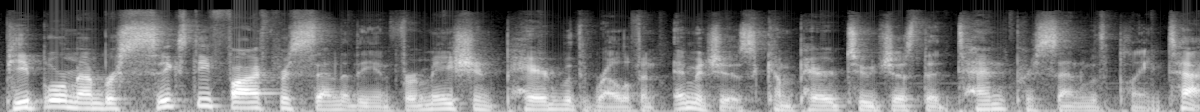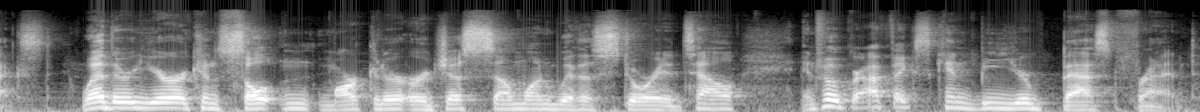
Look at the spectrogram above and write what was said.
people remember 65% of the information paired with relevant images compared to just the 10% with plain text. Whether you're a consultant, marketer, or just someone with a story to tell, infographics can be your best friend.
